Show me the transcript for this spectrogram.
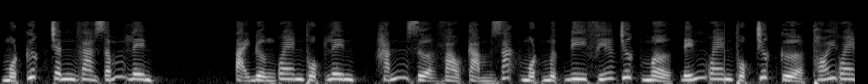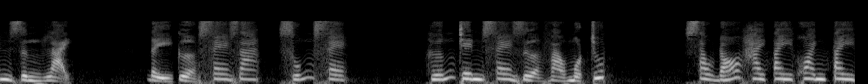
một cước chân ra dấm lên. Tại đường quen thuộc lên, hắn dựa vào cảm giác một mực đi phía trước mở đến quen thuộc trước cửa thói quen dừng lại. Đẩy cửa xe ra, xuống xe. Hướng trên xe dựa vào một chút. Sau đó hai tay khoanh tay,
